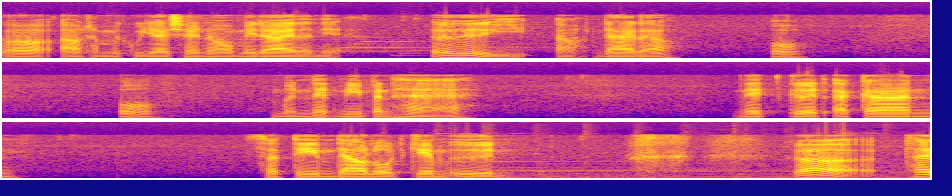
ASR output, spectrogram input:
ก็เอาทำไมกูย้ายช่องไม่ได้แล้วเนี่ย เอ้ย เอาได้แล้ว โอ้ โอ้ เหมือนเน็ตมีปัญหา เน็ตเกิดอาการสตรีมดาวน์โหลดเกมอื่น ก็ถ้า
